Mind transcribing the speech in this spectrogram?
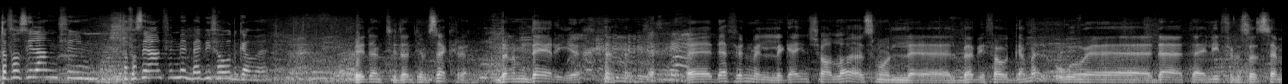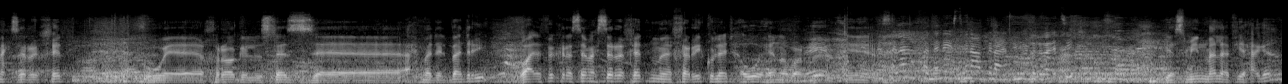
تفاصيل عن فيلم تفاصيل عن فيلم الباب يفوت جمل. إيه ده انت ده أنت مذاكرة. ده أنا مداري. آه، ده فيلم اللي جاي إن شاء الله اسمه ال- الباب يفوت جمل. وده تاليف الأستاذ سامح سر الختم وإخراج الأستاذ آه، أحمد البدري. وعلى فكرة سامح سر الختم خريج كلية حقوق هنا برضه. رسالة للفنانة ياسمين عبد العزيز دلوقتي. ياسمين مالها في حاجة؟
